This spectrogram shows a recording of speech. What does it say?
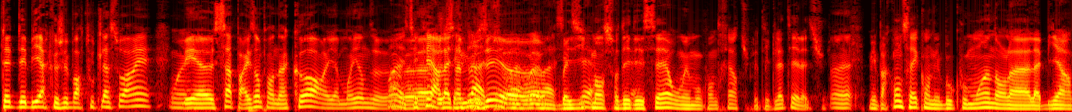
peut-être des bières que je vais boire toute la soirée, mais euh, ça par exemple en accord, il y a moyen de Ouais, c'est clair. de Là, tu s'amuser. euh, ouais, ouais, ouais, basiquement clair. sur des desserts ou même au contraire, tu peux t'éclater là-dessus. ouais. Mais par contre, c'est vrai qu'on est beaucoup moins dans la, la bière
